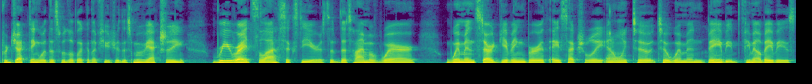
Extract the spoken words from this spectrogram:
projecting what this would look like in the future, this movie actually rewrites the last sixty years, the, the time of where women started giving birth asexually and only to to women, baby female babies.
